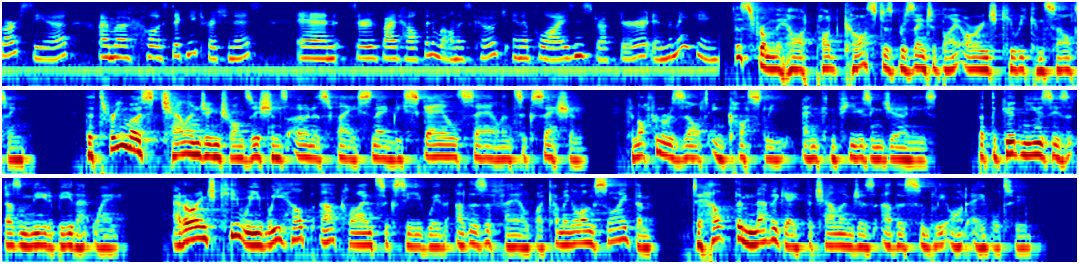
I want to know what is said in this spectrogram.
Garcia. I'm a holistic nutritionist and certified health and wellness coach and a Pilates instructor in the making. This From the Heart podcast is presented by Orange Kiwi Consulting. The three most challenging transitions owners face, namely scale, sale, and succession, can often result in costly and confusing journeys. But the good news is it doesn't need to be that way. At Orange Kiwi, we help our clients succeed where others have failed by coming alongside them to help them navigate the challenges others simply aren't able to.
